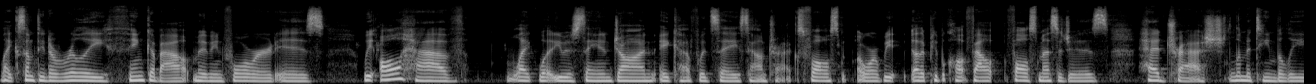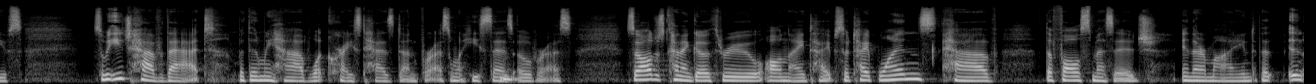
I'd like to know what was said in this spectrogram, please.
like something to really think about moving forward is we all have like what you were saying, Jon Acuff would say soundtracks, false, or we other people call it fal- false messages, head trash, limiting beliefs. So we each have that, but then we have what Christ has done for us and what he says hmm. over us. So I'll just kind of go through all nine types. So type ones have the false message in their mind that and,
